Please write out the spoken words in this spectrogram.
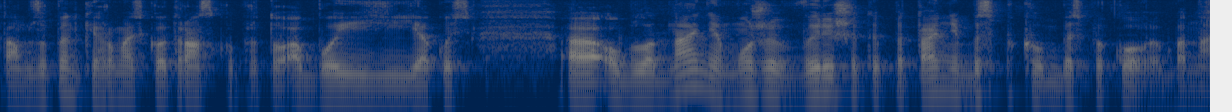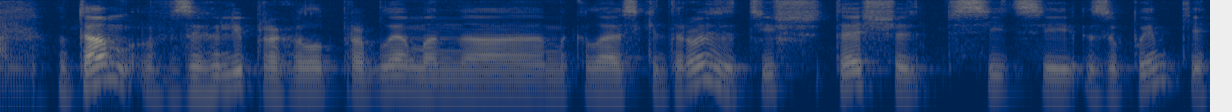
там зупинки громадського транспорту або її якось е, обладнання може вирішити питання безпекове банальне. Ну там взагалі проблема на Миколаївській дорозі, ті ж те, що всі ці зупинки.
